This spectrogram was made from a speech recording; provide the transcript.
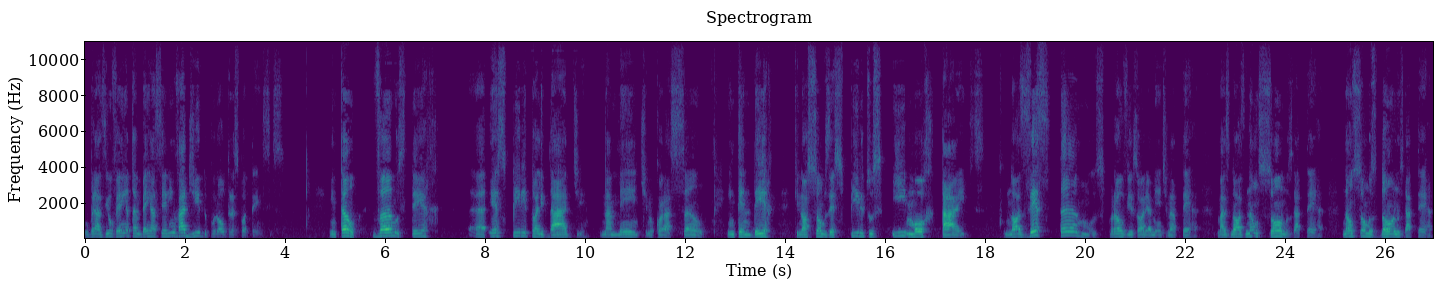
o Brasil venha também a ser invadido por outras potências. Então, vamos ter uh, espiritualidade na mente, no coração, entender que nós somos espíritos imortais. Nós estamos provisoriamente na Terra, mas nós não somos da Terra, não somos donos da Terra.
